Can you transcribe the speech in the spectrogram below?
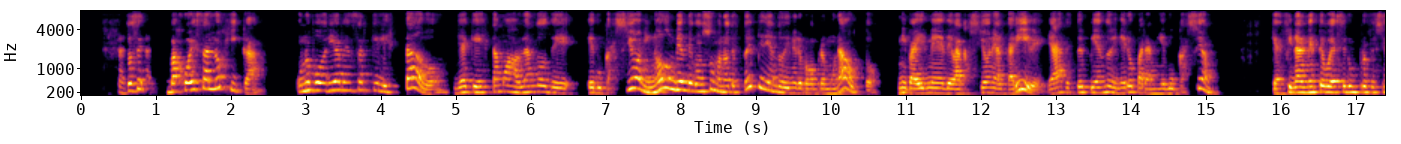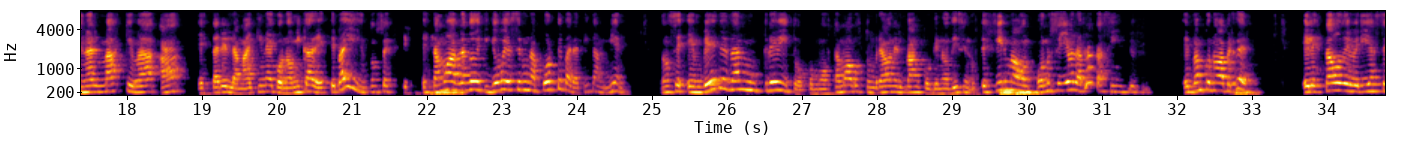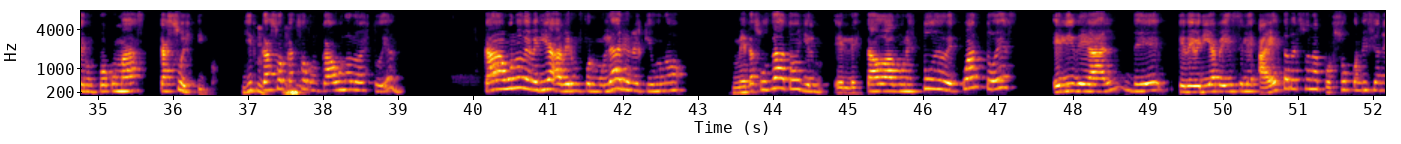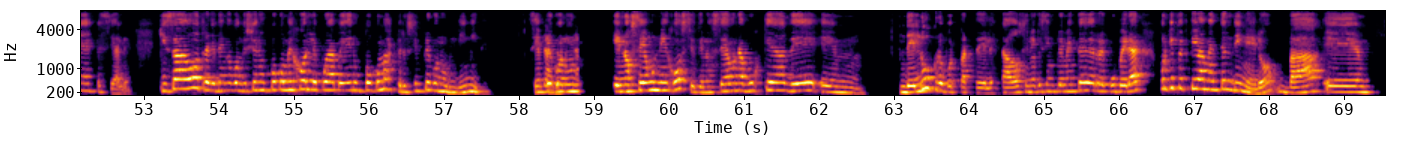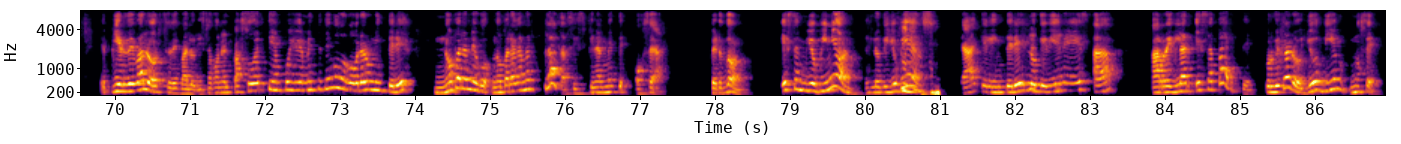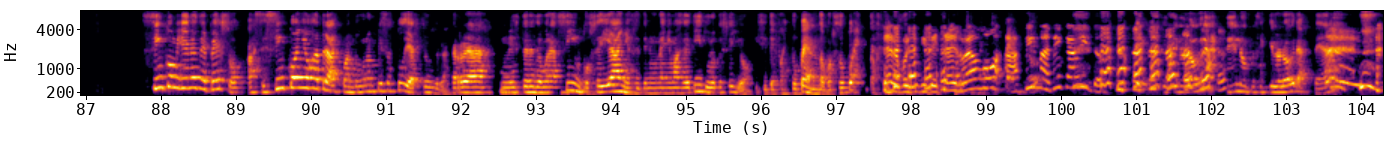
Entonces, bajo esa lógica, uno podría pensar que el Estado, ya que estamos hablando de educación y no de un bien de consumo, no te estoy pidiendo dinero para comprarme un auto, ni para irme de vacaciones al Caribe, ya te estoy pidiendo dinero para mi educación, que finalmente voy a ser un profesional más que va a estar en la máquina económica de este país. Entonces, estamos hablando de que yo voy a hacer un aporte para ti también. Entonces, en vez de darme un crédito, como estamos acostumbrados en el banco, que nos dicen, usted firma o, no se lleva la placa, sí, el banco no va a perder. El Estado debería ser un poco más casuístico, ir caso a caso con cada uno de los estudiantes. Cada uno debería haber un formulario en el que uno meta sus datos y el, Estado haga un estudio de cuánto es el ideal de que debería pedírsele a esta persona por sus condiciones especiales. Quizá a otra que tenga condiciones un poco mejor le pueda pedir un poco más, pero siempre con un límite, siempre con un que no sea un negocio, que no sea una búsqueda de, em, de lucro por parte del Estado, sino que simplemente de recuperar, porque efectivamente el dinero va, em, pierde valor, se desvaloriza con el paso del tiempo y obviamente tengo que cobrar un interés no para, no para ganar plata, si finalmente, o sea, perdón, esa es mi opinión, es lo que yo pienso, ¿ya? que el interés lo que viene es a arreglar esa parte, porque claro, yo no sé, 5 millones de pesos hace 5 años atrás, cuando uno empieza a estudiar, las carreras universitarias demoran 5, 6 años, se tiene un año más de título, qué sé yo, y si te fue estupendo, por supuesto. Claro, porque si te echas ramo, afírmate, cabrito. si lo lograste, lo, si que lo lograste.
